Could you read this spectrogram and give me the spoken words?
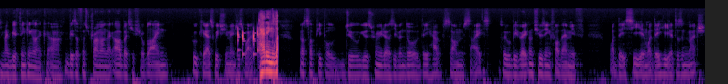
You might be thinking like uh, a bit of a straw man, like, oh, but if you're blind, who cares which image is what? Heading Lots of people do use readers even though they have some sight, so it will be very confusing for them if what they see and what they hear doesn't match.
